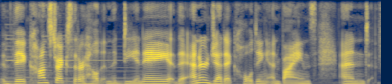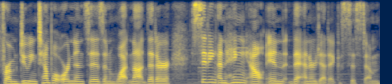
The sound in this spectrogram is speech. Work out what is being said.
the constructs that are held in the DNA, the energetic holding and binds, and from doing temple ordinances and whatnot that are sitting and hanging out in the energetic system.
